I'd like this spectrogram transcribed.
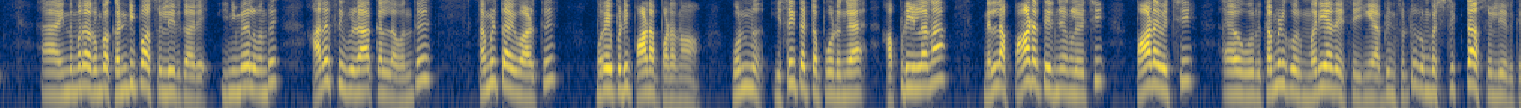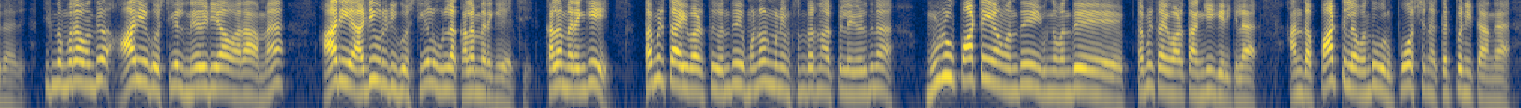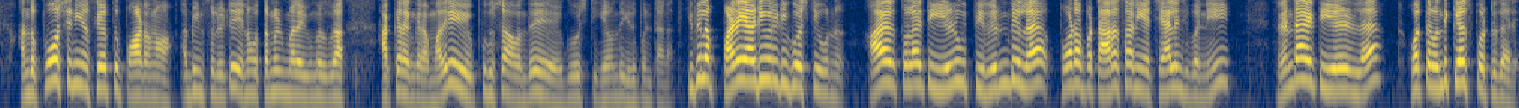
இந்த முறை ரொம்ப கண்டிப்பாக சொல்லியிருக்காரு. இனிமேல் வந்து அரசு விழாக்களில் வந்து தமிழ்த்தாய் வாழ்த்து முறைப்படி பாடப்படணும். ஒன்று இசைத்தட்டை போடுங்க. அப்படி இல்லைன்னா நல்லா பாட தெரிஞ்சவங்களை வச்சு பாட வச்சு ஒரு தமிழுக்கு ஒரு மரியாதை செய்யுங்க அப்படின்னு சொல்லிட்டு ரொம்ப ஸ்ட்ரிக்டாக சொல்லியிருக்கிறாரு. இந்த முறை வந்து ஆரிய கோஷ்டிகள் நேரடியாக வராமல் ஆரிய அடியுருடி கோஷ்டிகள் உள்ளே களமிறங்கியாச்சு. களமிறங்கி தமிழ்த்தாய் வாழ்த்து வந்து மனோன்மணியம் சுந்தரனார் பிள்ளை எழுதின முழு பாட்டையும் வந்து இவங்க வந்து தமிழ்த்தாய் வாழ்த்தை அங்கீகரிக்கல. அந்த பாட்டில் வந்து ஒரு போர்ஷனை கட் பண்ணிட்டாங்க. அந்த போர்ஷனையும் சேர்த்து பாடணும் அப்படின்னு சொல்லிட்டு என்னவோ தமிழ் மேலே இவங்களுக்கு தான் அக்கறைங்கிற மாதிரி புதுசாக வந்து கோஷ்டிக்கு வந்து இது பண்ணிட்டாங்க. இதில் பழைய அடிவரடி கோஷ்டி ஒன்று ஆயிரத்தி தொள்ளாயிரத்தி எழுபத்தி ரெண்டில் போடப்பட்ட அரசாணையை சேலஞ்ச் பண்ணி ரெண்டாயிரத்தி ஏழில் ஒருத்தர் வந்து கேஸ் போட்டிருக்காரு.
